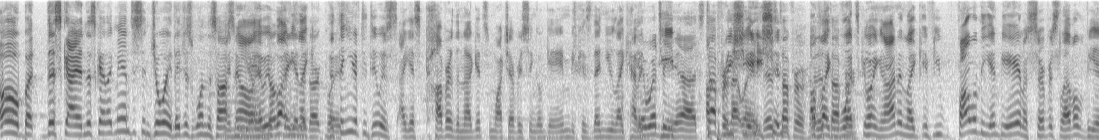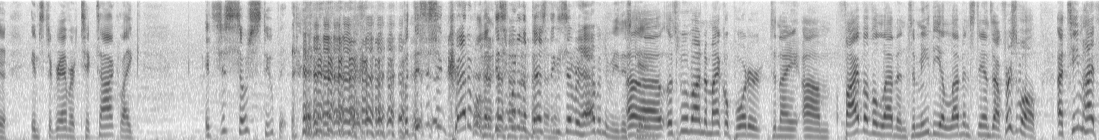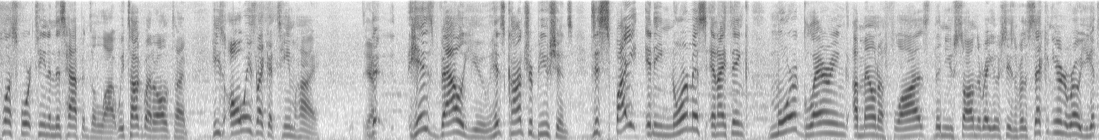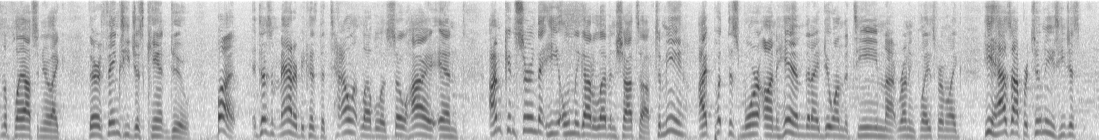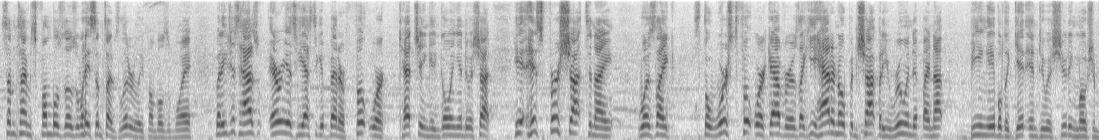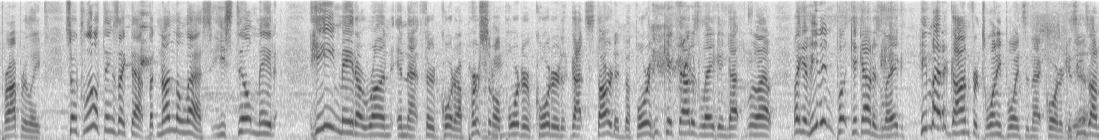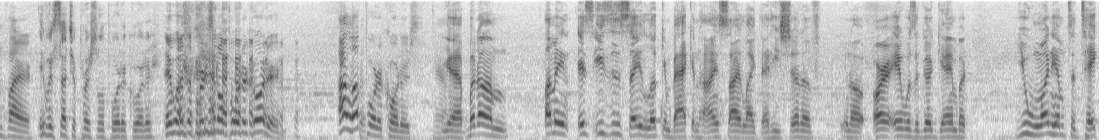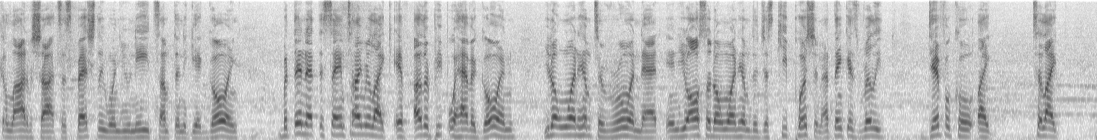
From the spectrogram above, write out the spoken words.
Oh, but this guy and this guy, like man, just enjoy. They just won this I awesome know. game. Don't well, I mean, like the the thing you have to do is, I guess, cover the Nuggets and watch every single game because then you like have It a would be, deep yeah, it's tougher that way. It is appreciation tougher. Of like tougher. what's going on. And like if you follow the NBA on a surface level via Instagram or TikTok, like it's just so stupid. but this is incredible. Like this is one of the best things that's ever happened to me this Uh, game. let's move on to Michael Porter tonight. Um, five of eleven. To me, the eleven stands out. First of all, a team high plus fourteen, and this happens a lot. We talk about it all the time. He's always like a team high. Yeah. The- his value, his contributions, despite an enormous and I think more glaring amount of flaws than you saw in the regular season. For the second year in a row, you get to the playoffs and you're like, there are things he just can't do. But it doesn't matter because the talent level is so high and I'm concerned that he only got 11 shots off. To me, I put this more on him than I do on the team not running plays for him. Like he has opportunities, he just sometimes fumbles those away, sometimes literally fumbles them away. But he just has areas he has to get better: footwork, catching, and going into a shot. He, his first shot tonight was like the worst footwork ever. It was like he had an open shot, but he ruined it by not being able to get into his shooting motion properly. So it's little things like that. But nonetheless, he still made he made a run in that third quarter, a personal Porter quarter that got started before he kicked out his leg and got pulled out. Like if he didn't put kick out his leg, he might have gone for 20 points in that quarter because he was on fire. It was such a personal Porter quarter. It was a personal Porter quarter. I love Porter quarters. Yeah. but um, I mean, it's easy to say looking back in hindsight like that he should have, you know, or it was a good game, but you want him to take a lot of shots, especially when you need something to get going. But then at the same time, you're like, if other people have it going, you don't want him to ruin that, and you also don't want him to just keep pushing. I think it's really difficult, like, to like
